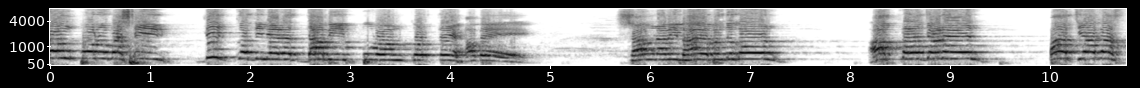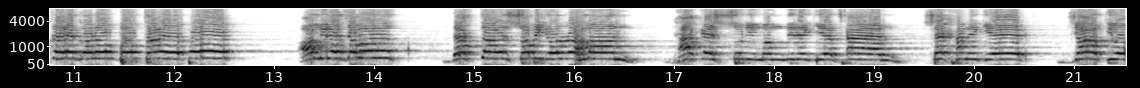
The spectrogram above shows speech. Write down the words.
রংপুরবাসীর দীর্ঘদিনের দাবি পূরণ করতে হবে। সংগ্রামী ভাই বন্ধুগণ, আপনারা জানেন, পাঁচই আগস্টের গণঅভ্যুত্থানের পরে আমিরে ডাক্তার শফিকুর রহমান ঢাকেশ্বরী মন্দিরে গিয়েছেন। সেখানে গিয়ে জাতীয়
